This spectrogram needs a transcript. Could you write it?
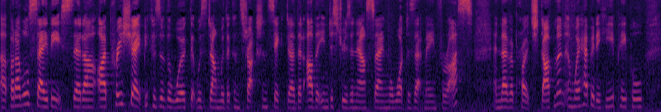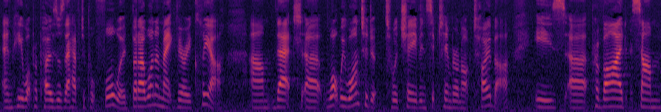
Uh, but I will say this that uh, I appreciate because of the work that was done with the construction sector that other industries are now saying, well, what does that mean for us? And they've approached government, and we're happy to hear people and hear what proposals they have to put forward. But I want to make very clear. Um, that uh, what we want to, do, to achieve in September and October is uh, provide some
